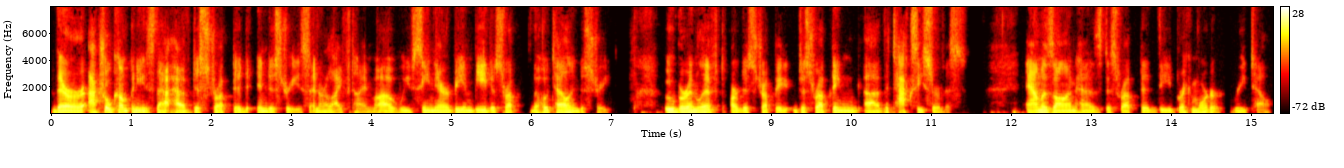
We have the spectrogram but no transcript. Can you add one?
There are actual companies that have disrupted industries in our lifetime. Uh, we've seen Airbnb disrupt the hotel industry. Uber and Lyft are disrupting disrupting uh, the taxi service. Amazon has disrupted the brick and mortar retail,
